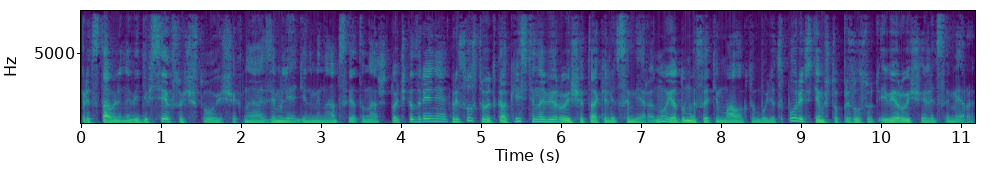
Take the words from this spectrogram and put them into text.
представлена в виде всех существующих на земле деноминаций, это наша точка зрения, присутствуют как истинно верующие, так и лицемеры. Ну, я думаю, с этим мало кто будет спорить, с тем, что присутствуют и верующие, и лицемеры.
